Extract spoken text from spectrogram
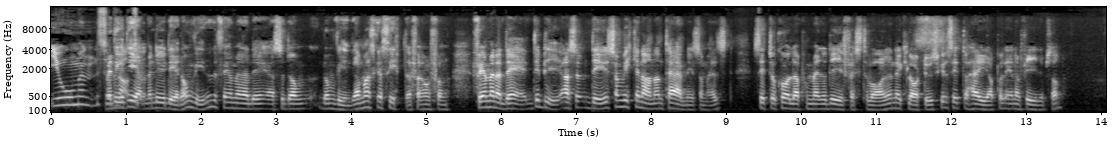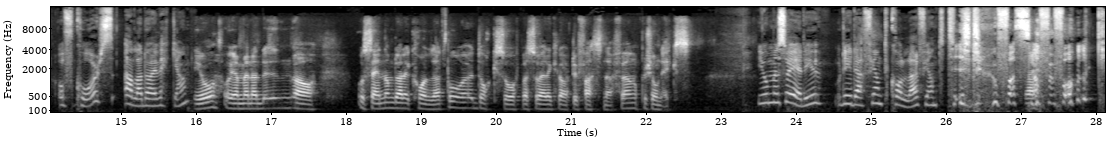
Jo, men Men det, såklart. är det, men det är ju det de vill, för jag menar, det, är- alltså, de, de vill att man ska sitta framför. För jag menar, det, det blir, alltså, det är ju som vilken annan tävling som helst. Sitta och kolla på Melodifestivalen, det är klart du skulle sitta och heja på Lena Philipsson. Of course, alla dagar i veckan. Jo, och jag menar, ja. Och sen om du hade kollat på docksåpa så är det klart du fastnar för person X. Jo, men så är det ju. Och det är därför jag inte kollar, för jag har inte tid att fastna Nej. för folk.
